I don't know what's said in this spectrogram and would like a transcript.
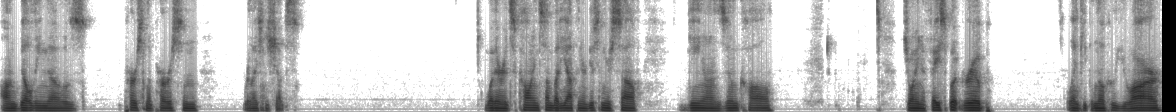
on building those person to person relationships. Whether it's calling somebody up, introducing yourself, getting on a Zoom call, joining a Facebook group, letting people know who you are,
